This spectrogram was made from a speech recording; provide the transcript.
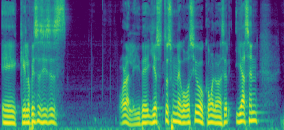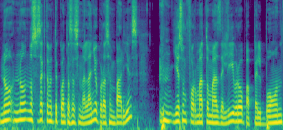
Eh, que lo piensas y dices, órale, ¿y, ¿y esto es un negocio o cómo lo van a hacer? Y hacen no, no, no sé exactamente cuántas hacen al año, pero hacen varias. y es un formato más de libro, papel bond,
